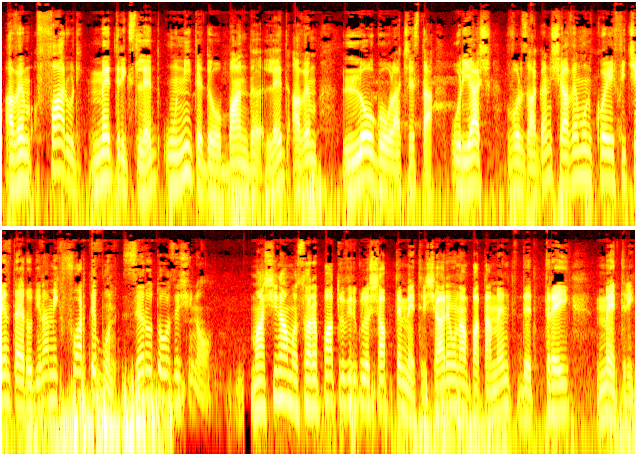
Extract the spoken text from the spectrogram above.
Avem faruri Matrix LED unite de o bandă LED, avem logo-ul acesta uriaș Volkswagen și avem un coeficient aerodinamic foarte bun, 0,29. Mașina măsoară 4,7 metri și are un apartament de 3 metri.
